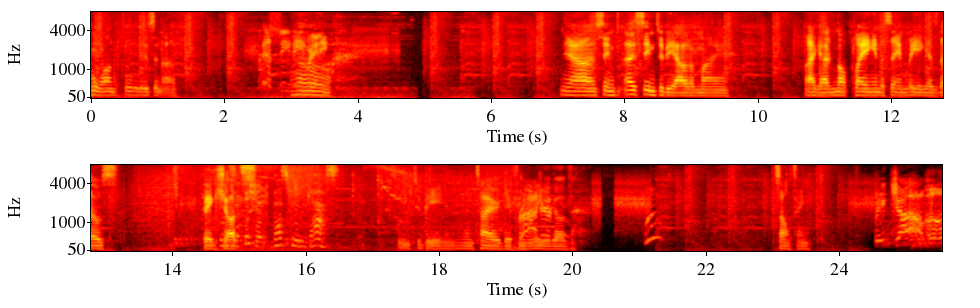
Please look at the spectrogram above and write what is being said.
News. One pool is enough. SCV ready. Oh. Yeah, I seem I seem to be out of my like I'm not playing in the same league as those big shots. Gas. Seem to be in an entire different Roger. league of something. Big job, huh?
